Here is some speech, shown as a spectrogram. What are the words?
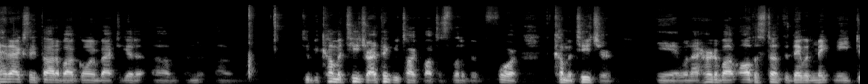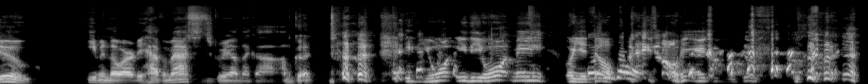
had actually thought about going back to get a, um, um, to become a teacher. I think we talked about this a little bit before, become a teacher. And when I heard about all the stuff that they would make me do, even though I already have a master's degree, I'm like, oh, I'm good. either you want, either you want me or you or don't. You don't.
